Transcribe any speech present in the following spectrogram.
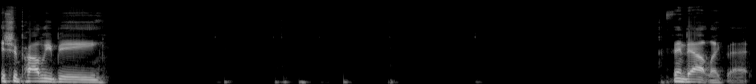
it should probably be thinned out like that.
